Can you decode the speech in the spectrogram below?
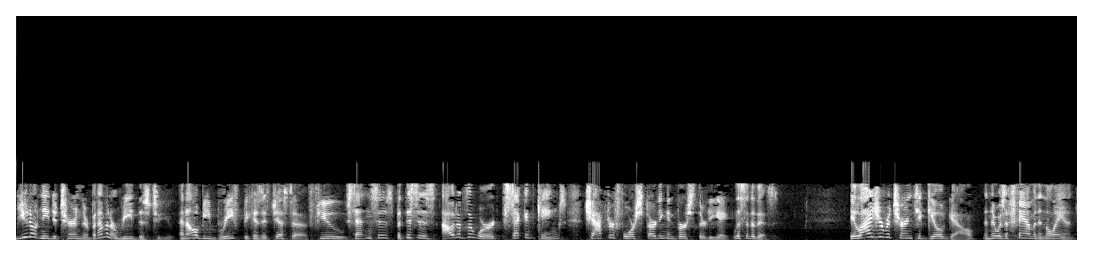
you don't need to turn there, but I'm going to read this to you. And I'll be brief because it's just a few sentences, but this is out of the Word, 2 Kings chapter 4, starting in verse 38. Listen to this. Elijah returned to Gilgal, and there was a famine in the land.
